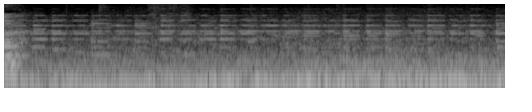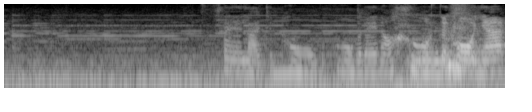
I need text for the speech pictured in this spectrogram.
นะ ใส่หลายจนโฮโฮบ่ได้เนาะโฮจนโฮยาก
